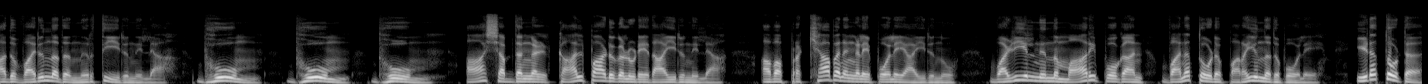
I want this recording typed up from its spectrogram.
അത് വരുന്നത് നിർത്തിയിരുന്നില്ല. ഭൂം ഭൂം ഭൂം. ആ ശബ്ദങ്ങൾ കാൽപ്പാടുകളുടേതായിരുന്നില്ല. അവ പ്രഖ്യാപനങ്ങളെപ്പോലെയായിരുന്നു. വഴിയിൽ നിന്ന് മാറിപ്പോകാൻ വനത്തോട് പറയുന്നതുപോലെ. ഇടത്തോട്ട്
